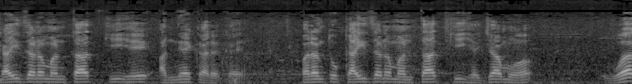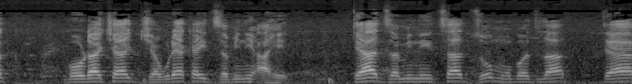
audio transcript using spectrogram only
काही जण म्हणतात की हे अन्यायकारक आहे. परंतु काही जण म्हणतात की ह्याच्यामुळं वक बोर्डाच्या जेवढ्या काही जमिनी आहेत त्या जमिनीचा जो मोबदला त्या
